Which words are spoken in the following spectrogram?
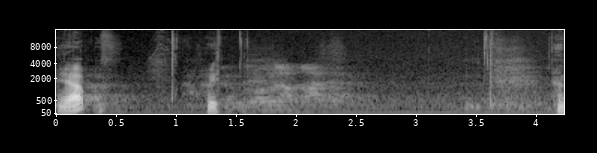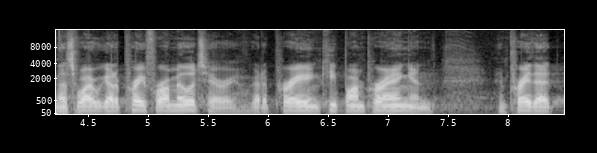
Yep. We, And that's why we got to pray for our military. We've got to pray and keep on praying and, and pray that,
